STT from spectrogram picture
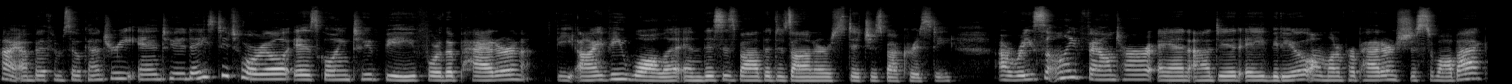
Hi, I'm Beth from Sew Country and today's tutorial is going to be for the pattern the Ivy Wallet and this is by the designer Stitches by Christy. I recently found her and I did a video on one of her patterns just a while back.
